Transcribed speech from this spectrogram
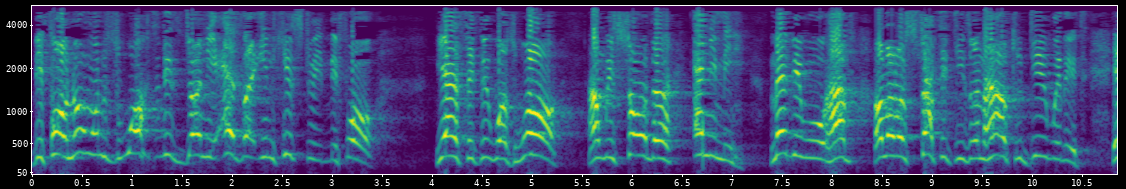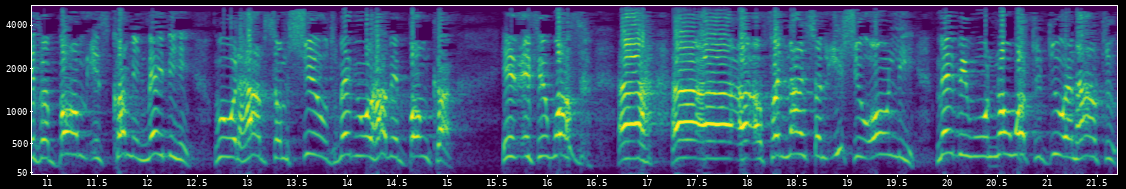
before. No one's walked this journey ever in history before. Yes, if it was war, and we saw the enemy, maybe we'll have a lot of strategies on how to deal with it. If a bomb is coming, maybe we would have some shields, maybe we'll have a bunker. If, if it was uh, uh, a financial issue only, maybe we'll know what to do and how to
